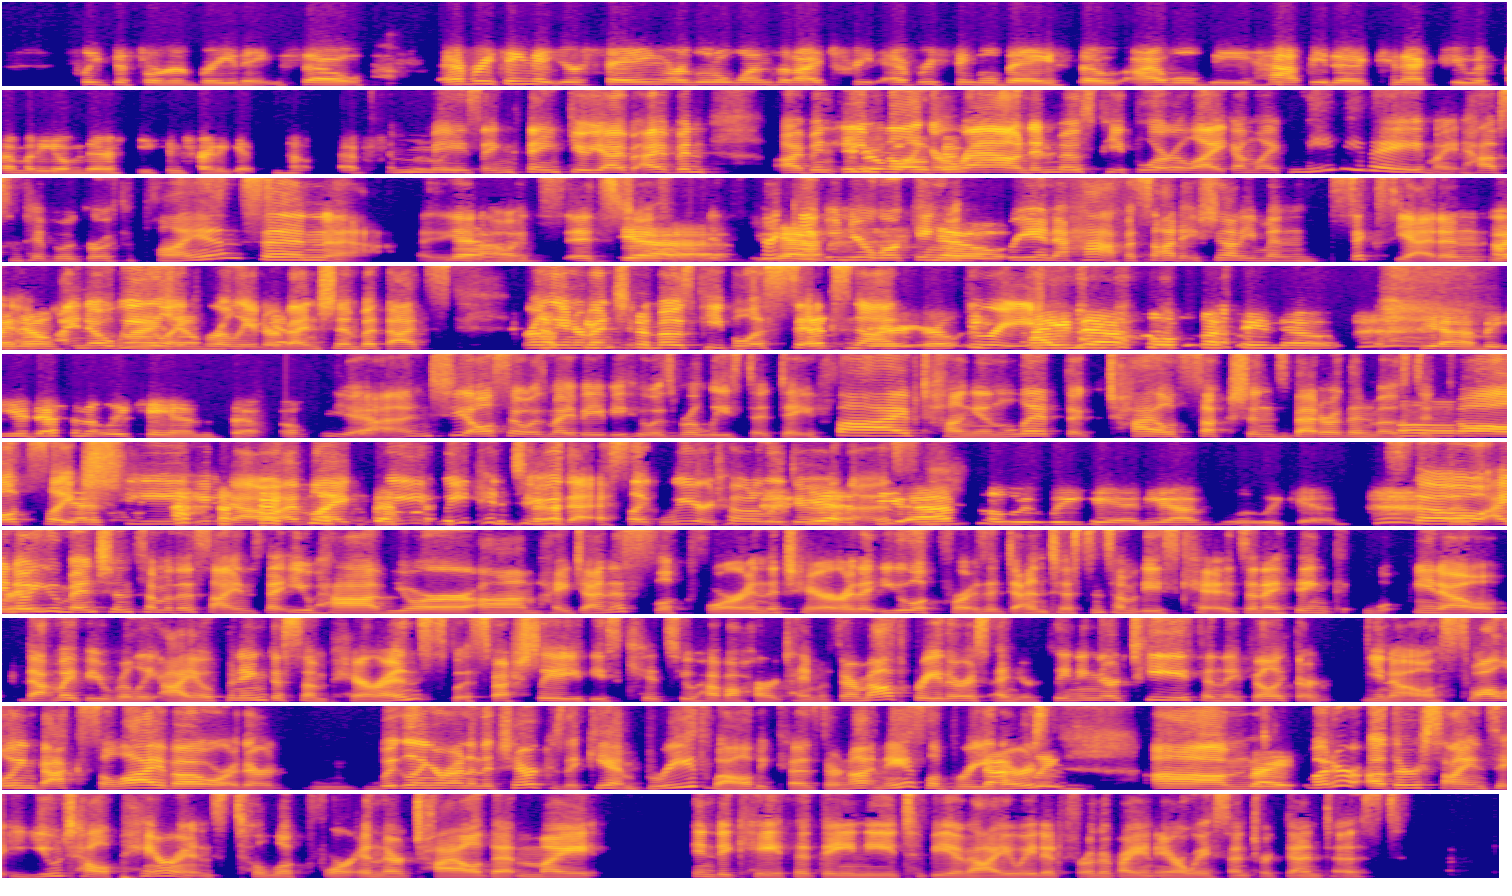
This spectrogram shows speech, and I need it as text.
sleep disordered breathing. So everything that you're saying are little ones that I treat every single day. So I will be happy to connect you with somebody over there so you can try to get some help. Absolutely. Amazing. Thank you. Yeah, I've, I've been, I've been emailing around and most people are like, I'm like, maybe they might have some type of growth appliance and uh, you yeah. know, it's, it's just, yeah. it's tricky yeah. when you're working no. with three and a half. It's not, she's not even six yet. And I know, know, I know we I like know. early intervention, but that's, early intervention to most people is six, not three. I know, I know. Yeah, but you definitely can. So yeah. And she also was my baby who was released at day five, tongue and lip. The child suctions better than most oh, adults. Like yes. she, you know, I'm like, we, we can do this. Like we are totally doing yes, this. You absolutely can. You absolutely can. So I know you mentioned some of the signs that you have your um, hygienists look for in the chair or that you look for as a dentist in some of these kids. And I think, you know, that might be really eye opening to some parents, especially these kids who have a hard time with their mouth breathers and you're cleaning their teeth and they feel like they're, you know, swallowing back saliva or they're wiggling around in the chair because they can't breathe well because they're not nasal breathers. Exactly. Um, right. What are other signs that you tell parents to look for in their child that might indicate that they need to be evaluated further by an airway centric dentist?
